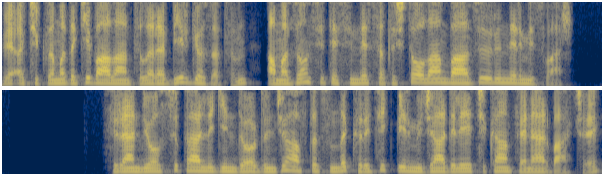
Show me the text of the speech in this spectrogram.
Ve açıklamadaki bağlantılara bir göz atın, Amazon sitesinde satışta olan bazı ürünlerimiz var. Trendyol Süper Lig'in dördüncü haftasında kritik bir mücadeleye çıkan Fenerbahçe,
